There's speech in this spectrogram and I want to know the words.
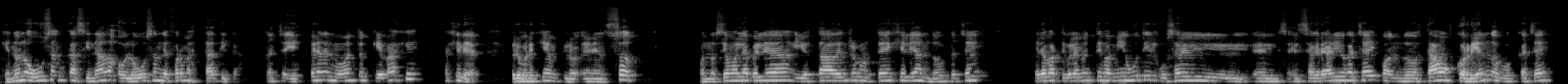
que no lo usan casi nada o lo usan de forma estática, ¿cachai? Y esperan el momento en que baje a gelear. Pero por ejemplo, en Ensot, cuando hacíamos la pelea y yo estaba dentro con ustedes geleando, ¿cachai? Era particularmente para mí útil usar el, el, el sagrario, ¿cachai? Cuando estábamos corriendo, pues, ¿cachai?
